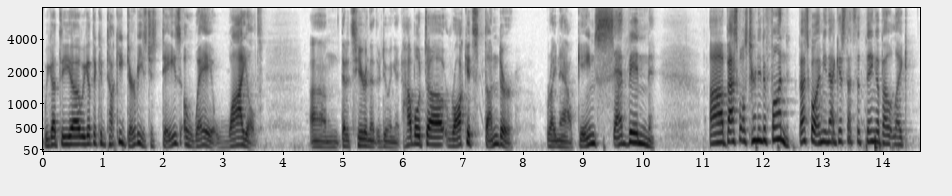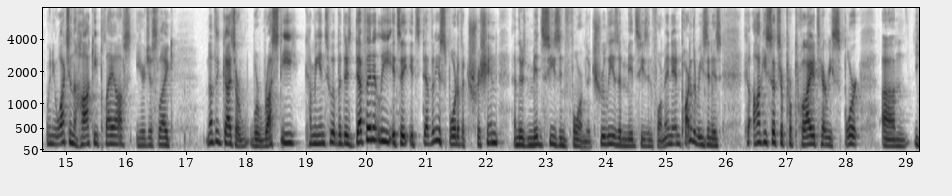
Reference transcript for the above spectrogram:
We got the uh, we got the Kentucky Derbies just days away. Wild um, that it's here and that they're doing it. How about uh, Rockets Thunder right now? Game seven. Uh, basketball's turned into fun. Basketball. I mean, I guess that's the thing about like when you're watching the hockey playoffs. You're just like not that guys are were rusty coming into it, but there's definitely it's a it's definitely a sport of attrition and there's mid-season form. There truly is a mid-season form, and and part of the reason is hockey's such a proprietary sport. Um, you,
